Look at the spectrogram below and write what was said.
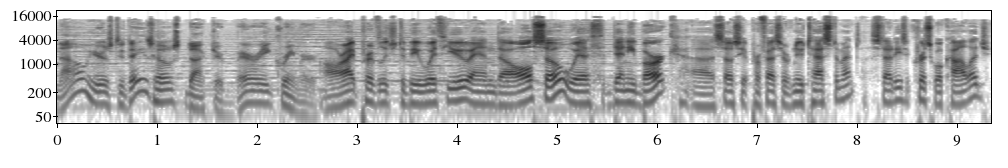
Now, here's today's host, Dr. Barry Creamer. All right, privileged to be with you, and uh, also with Denny Burk, uh, Associate Professor of New Testament Studies at Criswell College.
